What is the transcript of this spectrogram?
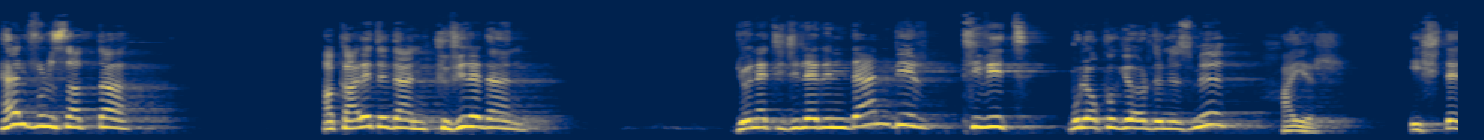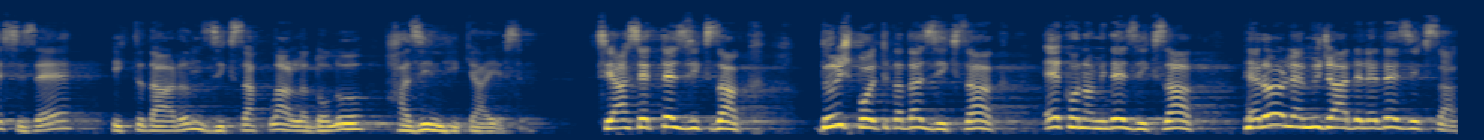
Her fırsatta hakaret eden, küfür eden yöneticilerinden bir tweet bloku gördünüz mü? Hayır. İşte size iktidarın zikzaklarla dolu hazin hikayesi. Siyasette zikzak, dış politikada zikzak, ekonomide zikzak, terörle mücadelede zikzak.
